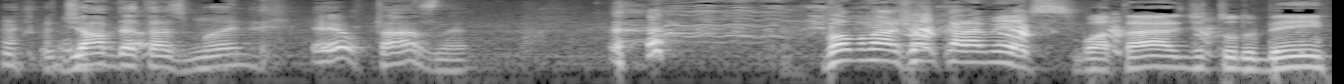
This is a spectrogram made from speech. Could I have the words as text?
É. O diabo da Tasmânia. É, o Taz, né? Vamos lá, João Caramês. Boa tarde, tudo bem?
